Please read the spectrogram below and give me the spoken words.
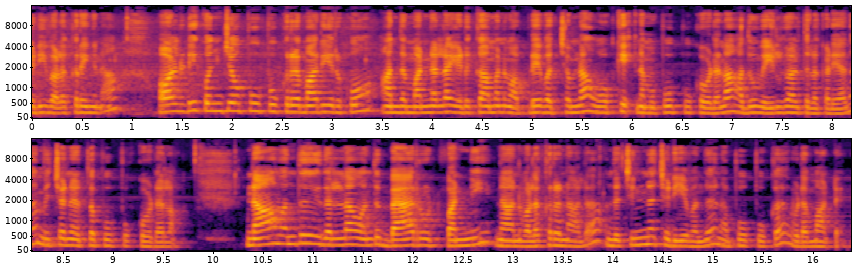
செடி வளர்க்குறீங்கன்னா ஆல்ரெடி கொஞ்சம் பூ பூக்கிற மாதிரி இருக்கும். அந்த மண்ணெல்லாம் எடுக்காமல் நம்ம அப்படியே வச்சோம்னா ஓகே நம்ம பூ பூக்க விடலாம். அதுவும் வெயில் காலத்தில் கிடையாது. மிச்ச நேரத்தில் பூ பூக்க விடலாம். நான் வந்து இதெல்லாம் வந்து பேர் ரூட் பண்ணி நான் வளர்க்குறனால அந்த சின்ன செடியை வந்து நான் பூ பூக்க விட மாட்டேன்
